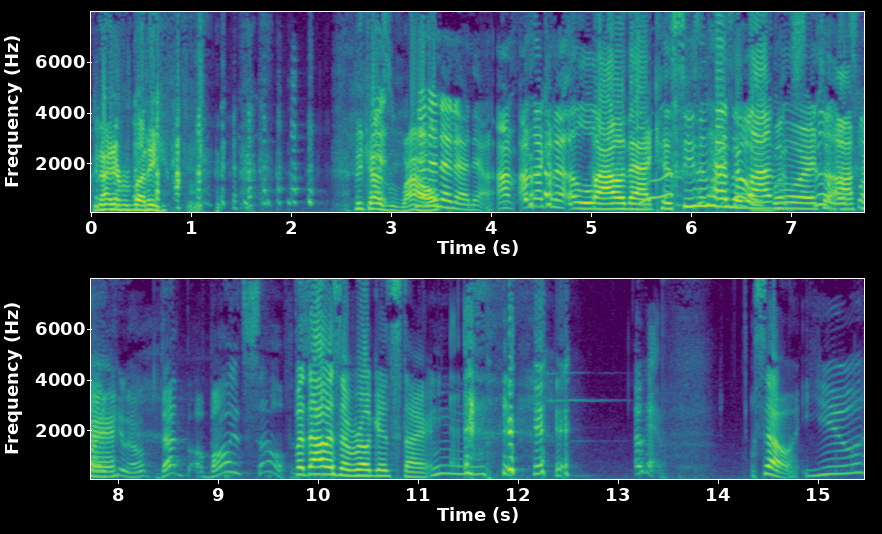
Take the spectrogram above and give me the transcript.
Good night, everybody. because wow, No, no, no, no, no. I'm, I'm not going to allow that because Susan has No, a lot more still, to it's offer. Like, you know that by itself. but that was a real good start. Mm. okay. So you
